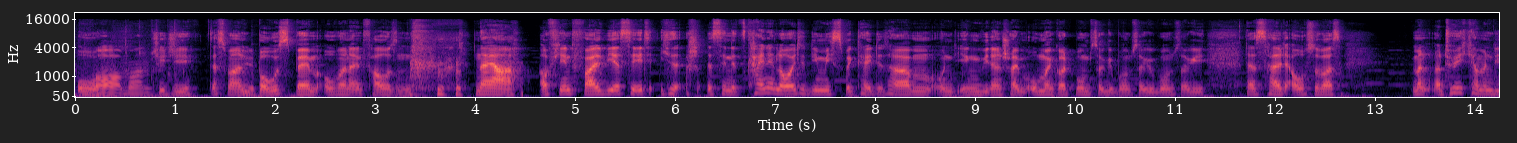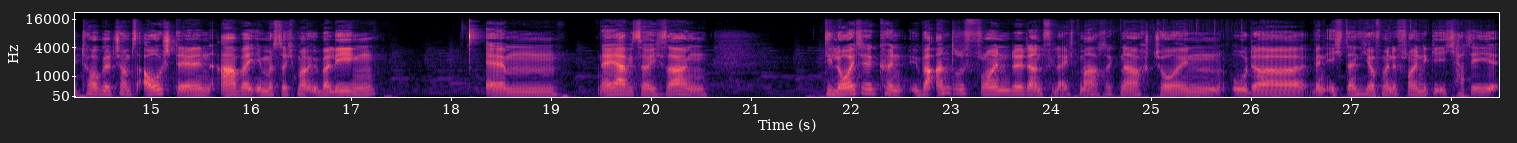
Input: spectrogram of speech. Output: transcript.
Oh, Oh, Mann. GG. Das war ein Okay. Bow-Spam over 9000. naja, auf jeden Fall, wie ihr seht, hier, es sind jetzt keine Leute, die mich spectated haben und irgendwie dann schreiben, oh mein Gott, Boomstoggy, Boomstoggy, Boomstoggy. Das ist halt auch sowas. Man, natürlich kann man die Toggle Jumps ausstellen, aber ihr müsst euch mal überlegen, ähm, naja, wie soll ich sagen? Die Leute können über andere Freunde dann vielleicht Marek nachjoinen oder wenn ich dann hier auf meine Freunde gehe. Ich hatte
